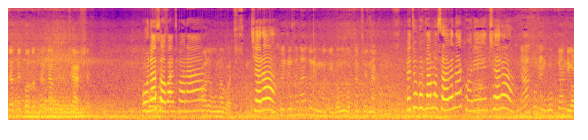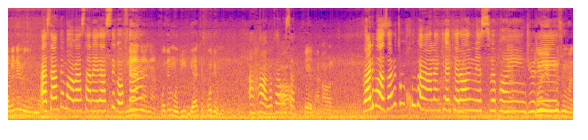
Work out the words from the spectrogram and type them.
500 متر بالاتر نمیشه چرشه اونا صحبت کنن؟ آره اونا با چیز کنن. چرا؟ اجازه نداریم ما دیگه. بهمون گفتن چیز نکنیم بهتون گفتم مصاحبه نکنین. چرا؟ نکنن گفتن دیگه. حالا نمی‌دونم. از سمت معاون صنایع دستی گفتن؟ نه نه نه. خود مدیریت خودمون. آها گفتم مصاحبه. فعلا آره. ولی بازارتون خوبه. الان کرکران نصف پایین ما جوری؟ امروز اومد.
